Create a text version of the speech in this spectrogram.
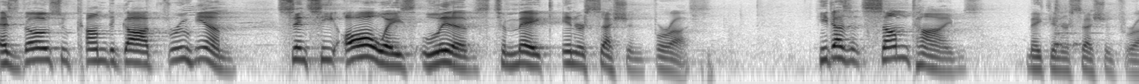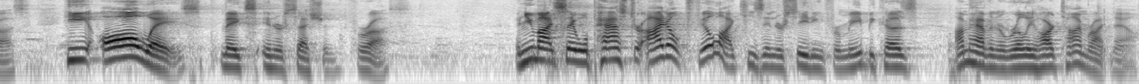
as those who come to God through Him, since He always lives to make intercession for us. He doesn't sometimes make intercession for us, He always makes intercession for us. And you might say, well, Pastor, I don't feel like he's interceding for me because I'm having a really hard time right now.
